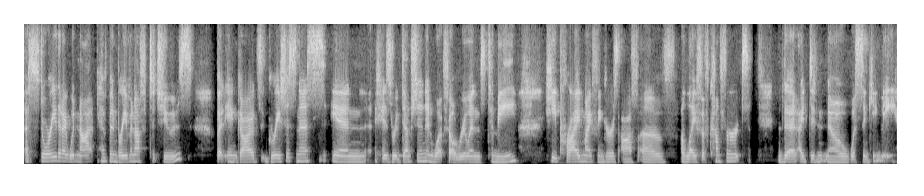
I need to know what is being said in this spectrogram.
a story that I would not have been brave enough to choose, but in God's graciousness, in his redemption, and what felt ruined to me, he pried my fingers off of a life of comfort that I didn't know was sinking me,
